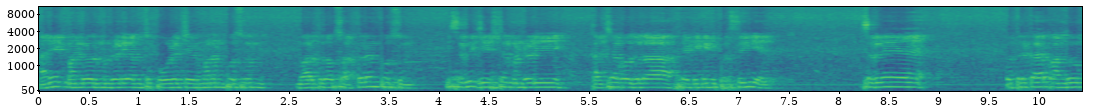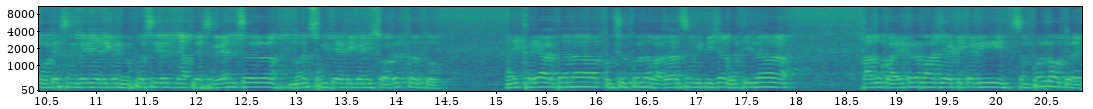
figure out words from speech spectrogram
अनेक मान्यवर मंडळी आमच्या पोवळे चेअरमनांपासून मारुतराव साखरांपासून ही सगळी ज्येष्ठ मंडळी खालच्या बाजूला त्या ठिकाणी बसलेली आहेत. सगळे पत्रकार बांधव मोठ्या संख्येने या ठिकाणी उपस्थित आहेत. मी आपल्या सगळ्यांचं मनस्फीत या ठिकाणी स्वागत करतो. आणि खऱ्या अर्थानं कृषी उत्पन्न बाजार समितीच्या वतीनं हा जो कार्यक्रम आज या ठिकाणी संपन्न होतोय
